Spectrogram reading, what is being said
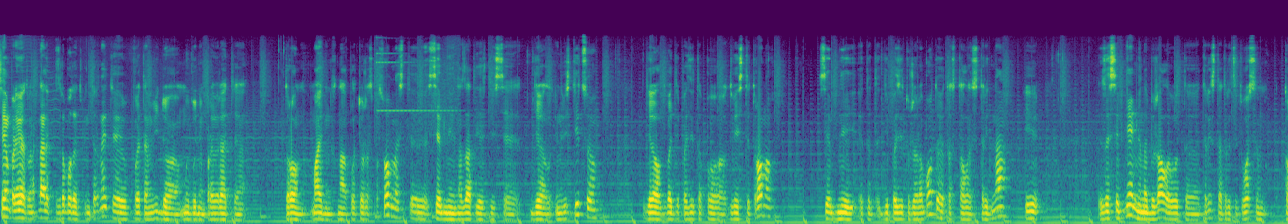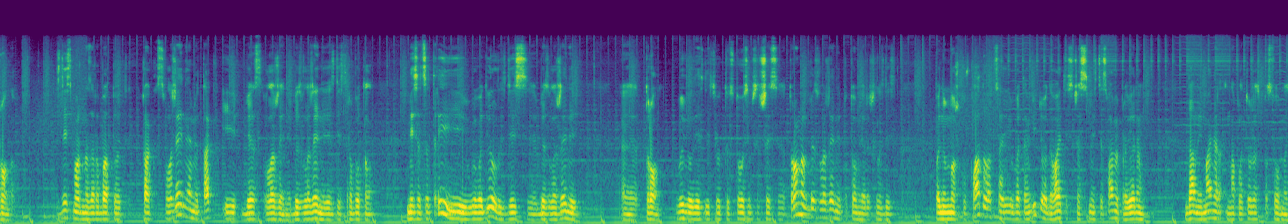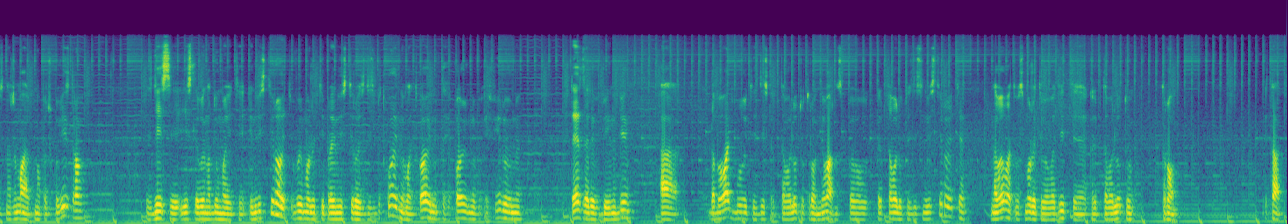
Всем привет! Вы на канале как заработать в интернете. В этом видео мы будем проверять э, трон майнинг на платежеспособность. Э, 7 дней назад я здесь э, делал инвестицию. Делал два депозита по 200 тронов. 7 дней этот депозит уже работает. Осталось 3 дня. И за 7 дней мне набежало вот 338 тронов. Здесь можно зарабатывать как с вложениями, так и без вложений. Без вложений я здесь работал месяца три и выводил здесь э, без вложений э, трон. Вывел я здесь вот 186 тронов без вложений, потом я решил здесь понемножку вкладываться и в этом видео давайте сейчас вместе с вами проверим данный майнер на платежеспособность. Нажимаю кнопочку Withdraw Здесь, э, если вы надумаете инвестировать, вы можете проинвестировать здесь в биткоины, в лайткоины, в тагикоины, в эфириуме, в тезере, в BNB. А добывать будете здесь криптовалюту Tron. Неважно, сколько криптовалюты здесь инвестируете, на вывод вы сможете выводить э, криптовалюту Tron. Итак,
